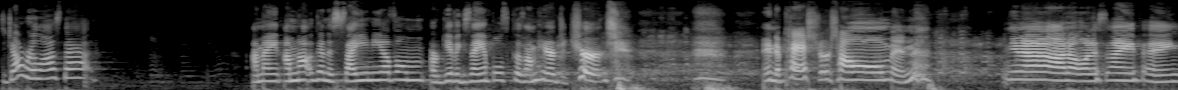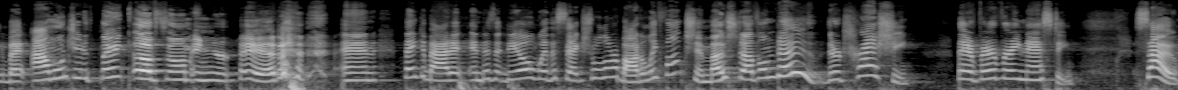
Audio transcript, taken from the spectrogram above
Did y'all realize that? I mean, I'm not going to say any of them or give examples because I'm here at the church in the pastor's home and you know, I don't want to say anything, but I want you to think of some in your head and think about it. And does it deal with a sexual or a bodily function? Most of them do. They're trashy, they're very, very nasty. So,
